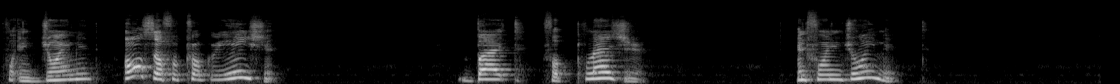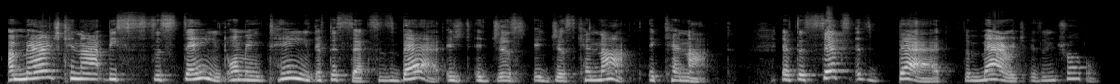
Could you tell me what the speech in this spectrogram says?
for enjoyment, also for procreation. But for pleasure and for enjoyment. A marriage cannot be sustained or maintained if the sex is bad. It, it just it just cannot. It cannot. If the sex is bad, the marriage is in trouble.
